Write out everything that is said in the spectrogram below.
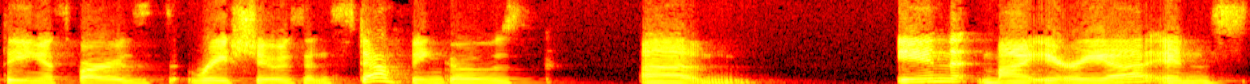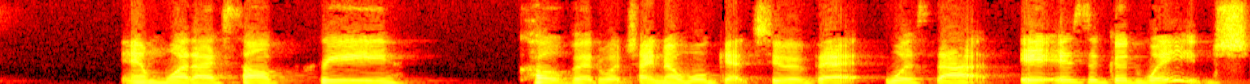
thing, as far as ratios and staffing goes, um, in my area and and what I saw pre COVID, which I know we'll get to a bit, was that it is a good wage.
